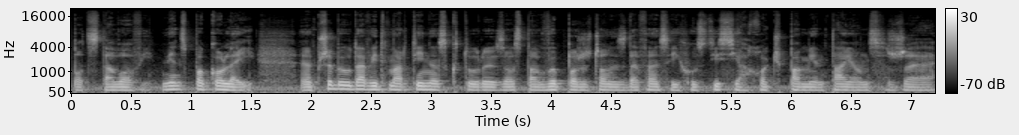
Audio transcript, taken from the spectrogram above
podstawowi. Więc po kolei e, przybył Dawid Martinez, który został wypożyczony z Defensy i Justicia, choć pamiętając, że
